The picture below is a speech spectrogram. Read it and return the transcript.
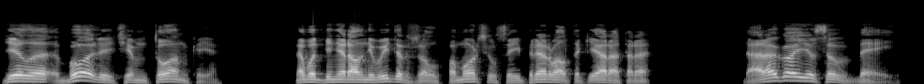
дело более чем тонкое. А вот генерал не выдержал, поморщился и прервал таки оратора. — Дорогой Юсуф Бей,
